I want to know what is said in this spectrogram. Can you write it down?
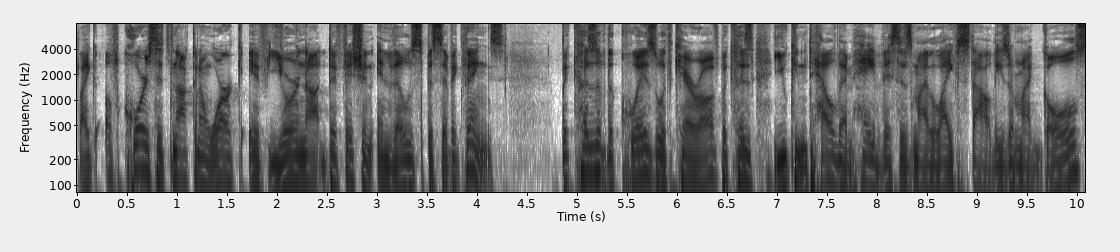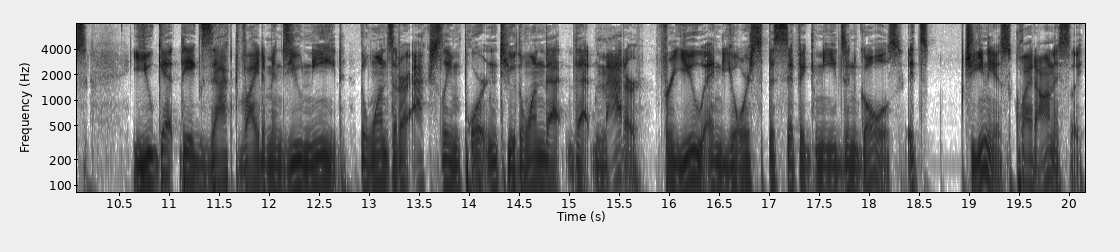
Like, of course, it's not going to work if you're not deficient in those specific things. Because of the quiz with Care of, because you can tell them, hey, this is my lifestyle, these are my goals, you get the exact vitamins you need, the ones that are actually important to you, the one that that matter for you and your specific needs and goals. It's genius, quite honestly.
